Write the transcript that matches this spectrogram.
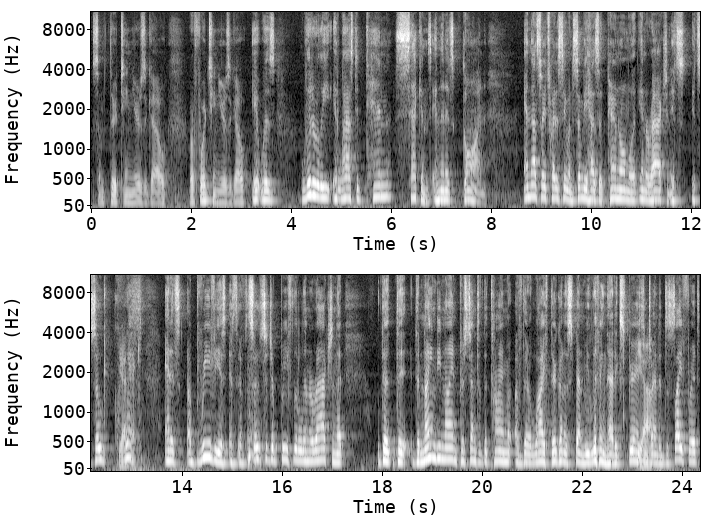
some 13 years ago or 14 years ago. It was literally, it lasted 10 seconds and then it's gone. And that's what I try to say when somebody has a paranormal interaction, it's it's so quick. Yes. and it's a previous, it's so, such a brief little interaction that the the the ninety nine percent of the time of their life they're going to spend reliving that experience Yeah. and trying to decipher it,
